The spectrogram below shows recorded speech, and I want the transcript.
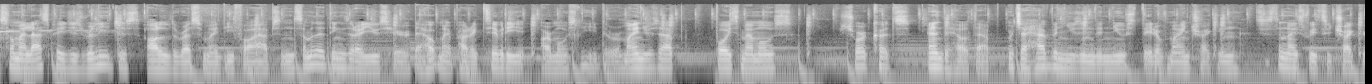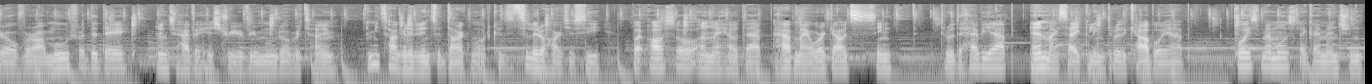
So my last page is really just all of the rest of my default apps and some of the things that I use here that help my productivity are mostly the reminders app, voice memos, shortcuts, and the health app, which I have been using the new state of mind tracking. It's just a nice way to track your overall mood for the day and to have a history of your mood over time. Let me toggle it into dark mode because it's a little hard to see, but also on my health app, I have my workouts synced through the Hevy app and my cycling through the cowboy app. Voice memos, like I mentioned.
